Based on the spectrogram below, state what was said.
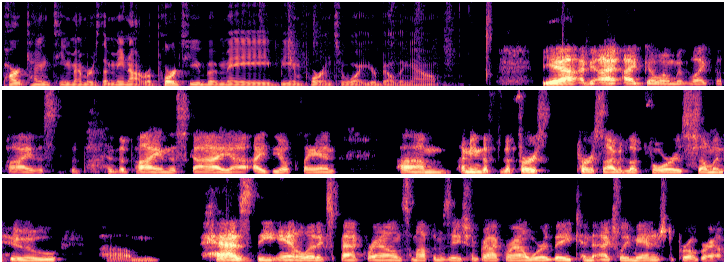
part-time team members that may not report to you but may be important to what you're building out? Yeah, I mean, I, I'd go in with like the pie, this the the pie in the sky uh, ideal plan. Um, I mean, the the first person I would look for is someone who um, has the analytics background, some optimization background where they can actually manage the program.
